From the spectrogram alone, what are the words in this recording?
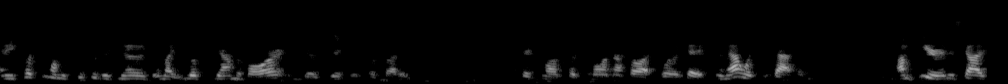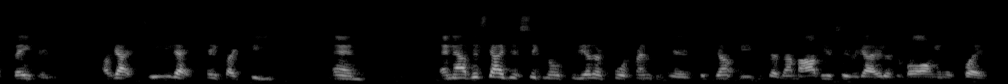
and he puts them on the tip of his nose and like looks down the bar and goes dick with somebody. Takes them on, puts them on. And I thought, well, okay, so now what's just happened? I'm here. This guy's vaping. I've got tea that tastes like feet, and and now this guy just signaled to the other four friends of his to jump me because I'm obviously the guy who doesn't belong in this place.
